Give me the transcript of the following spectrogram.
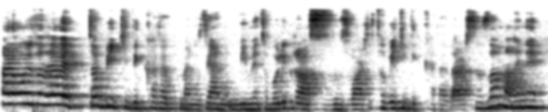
Hani o yüzden evet tabii ki dikkat etmeniz yani bir metabolik rahatsızlığınız varsa tabii ki dikkat edersiniz ama hani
